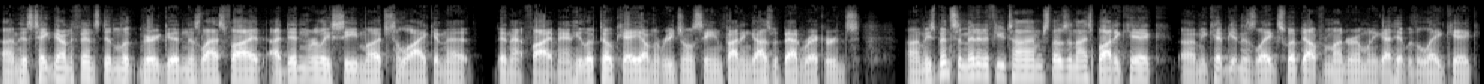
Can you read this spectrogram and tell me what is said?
Um, his takedown defense didn't look very good in his last fight. I didn't really see much to like in that in that fight. Man, he looked okay on the regional scene, fighting guys with bad records. Um, he's been submitted a few times. That was a nice body kick. Um, he kept getting his leg swept out from under him when he got hit with a leg kick.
